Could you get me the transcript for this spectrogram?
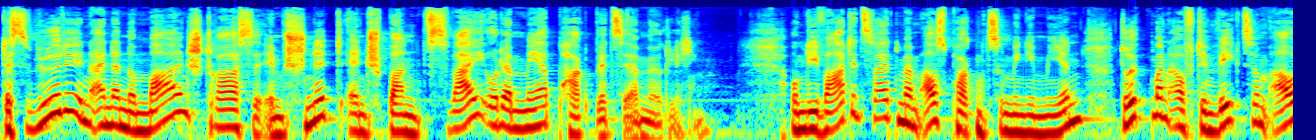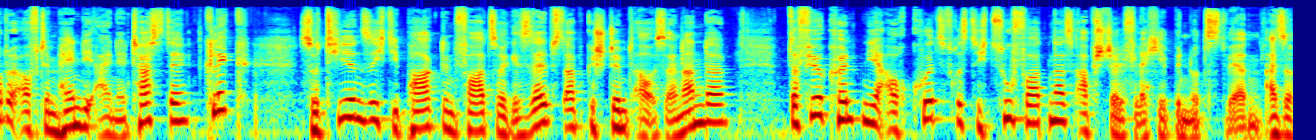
Das würde in einer normalen Straße im Schnitt entspannt zwei oder mehr Parkplätze ermöglichen. Um die Wartezeiten beim Auspacken zu minimieren, drückt man auf dem Weg zum Auto auf dem Handy eine Taste, klick, sortieren sich die parkenden Fahrzeuge selbst abgestimmt auseinander. Dafür könnten ja auch kurzfristig Zufahrten als Abstellfläche benutzt werden. Also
